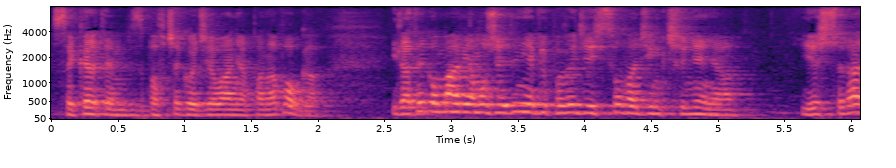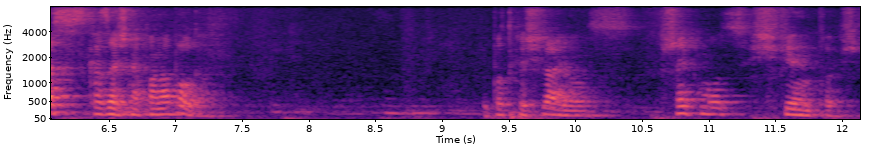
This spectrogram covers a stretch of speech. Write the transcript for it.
sekretem zbawczego działania Pana Boga. I dlatego Maria może jedynie wypowiedzieć słowa dziękczynienia jeszcze raz skazać na Pana Boga. Podkreślając wszechmoc, świętość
